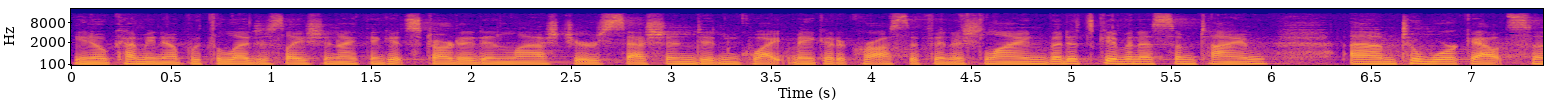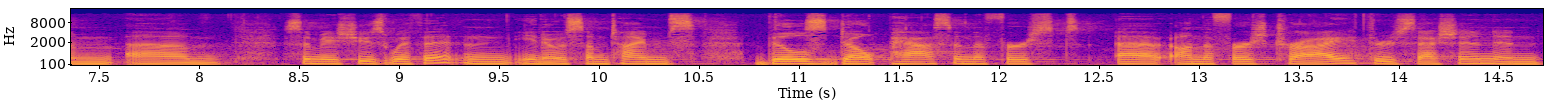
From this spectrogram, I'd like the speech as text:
You know, coming up with the legislation. I think it started in last year's session, didn't quite make it across the finish line, but it's given us some time um, to work out some um, some issues with it. And you know, sometimes bills don't pass in the first uh, on the first try through session, and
